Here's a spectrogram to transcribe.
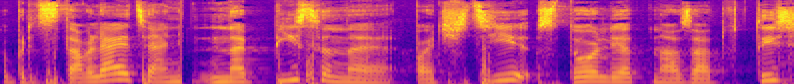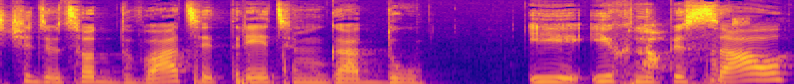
вы представляете, они написаны почти сто лет назад, в 1923 году. И их написал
